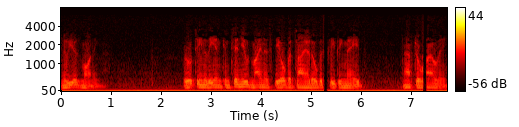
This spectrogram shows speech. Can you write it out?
New Year's morning. The routine of the inn continued, minus the overtired, oversleeping maid. After a while, the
